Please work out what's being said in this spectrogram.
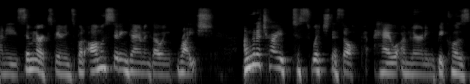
any similar experience, but almost sitting down and going, right, I'm going to try to switch this up how I'm learning because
